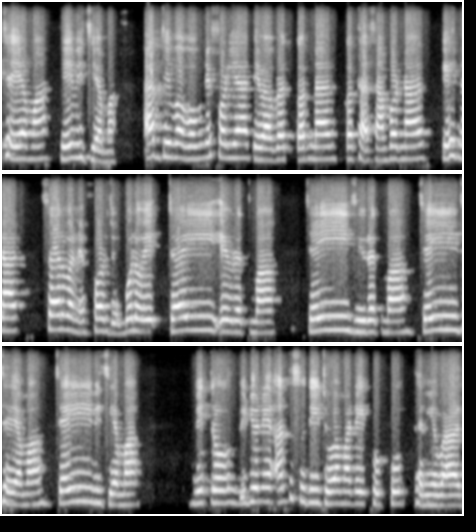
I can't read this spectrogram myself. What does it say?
જયામાં, હે વિજયામાં, આપ જેવા વહુને ફળ્યા, તેવા વ્રત કરનાર, કથા સાંભળનાર, કહેનાર સર્વને ફળજો. બોલો એ જય એ વ્રતમાં. જય જીવ્રતમાં જય જયામાં, જય વિજયામાં. મિત્રો, વિડીયોને અંત સુધી જોવા માટે ખૂબ ખૂબ ધન્યવાદ.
